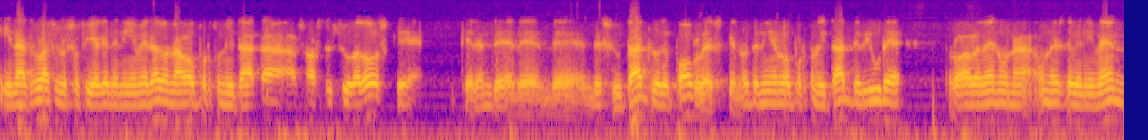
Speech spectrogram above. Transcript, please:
i nosaltres la filosofia que teníem era donar l'oportunitat als nostres jugadors que, que eren de, de, de, de ciutats o de pobles, que no tenien l'oportunitat de viure probablement una, un esdeveniment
